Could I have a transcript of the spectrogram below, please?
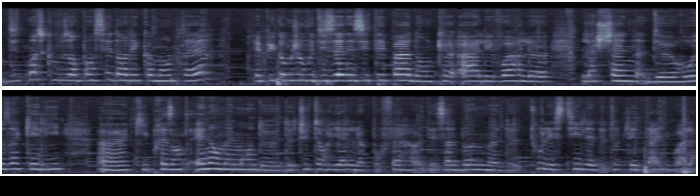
Dites-moi ce que vous en pensez dans les commentaires. Et puis comme je vous disais, n'hésitez pas donc à aller voir la chaîne de Rosa Kelly euh, qui présente énormément de, tutoriels pour faire euh, des albums de tous les styles et de toutes les tailles. Voilà.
